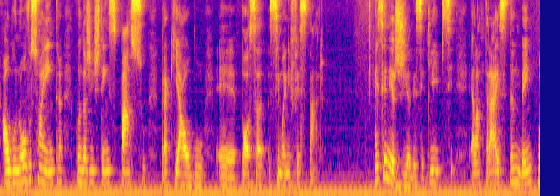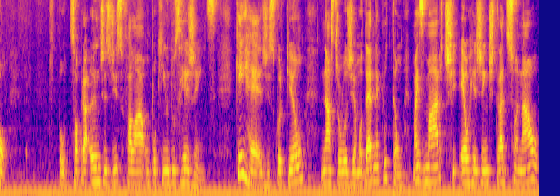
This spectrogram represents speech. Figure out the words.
Algo novo só entra quando a gente tem espaço para que algo é, possa se manifestar. Essa energia desse eclipse, ela traz também, bom, só para antes disso falar um pouquinho dos regentes. Quem rege escorpião na astrologia moderna é Plutão, mas Marte é o regente tradicional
